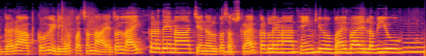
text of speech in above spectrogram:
अगर आपको वीडियो पसंद आए तो लाइक कर देना, चैनल को सब्सक्राइब कर लेना। Thank you, bye bye, love you.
